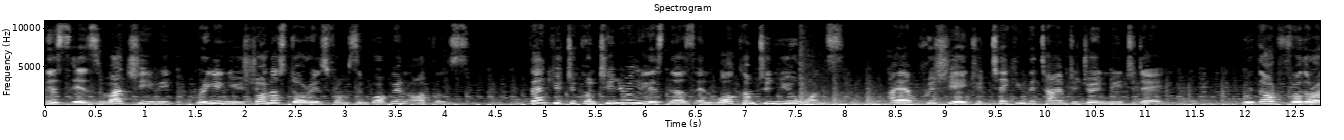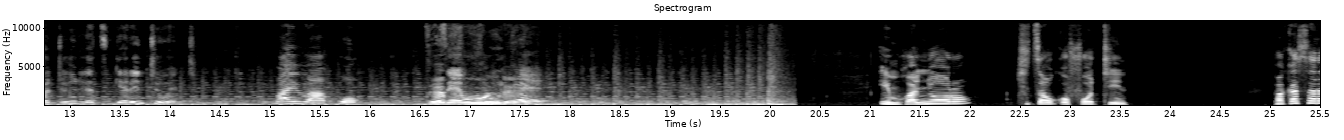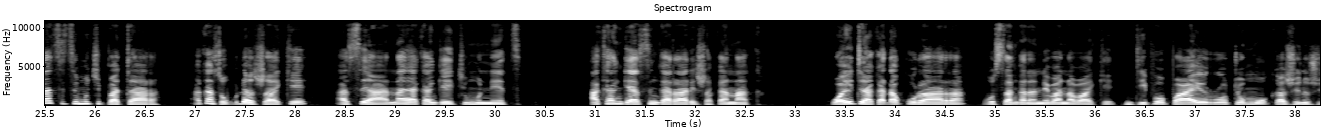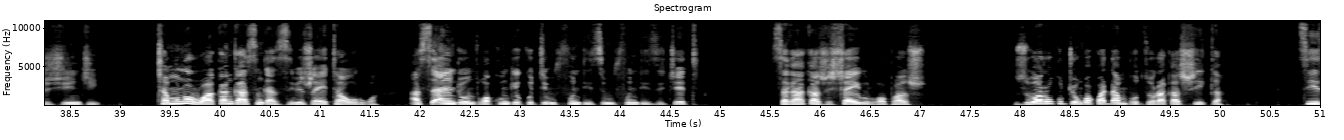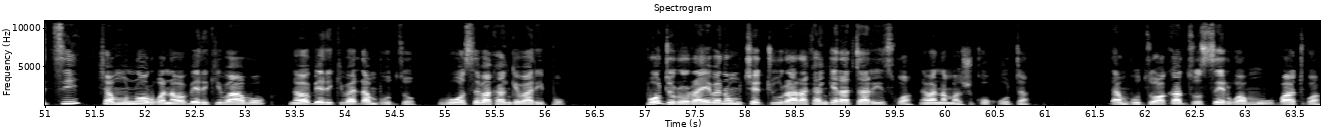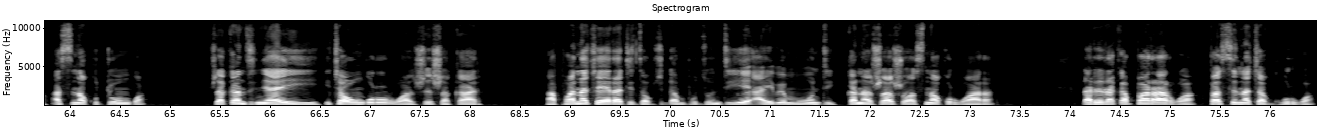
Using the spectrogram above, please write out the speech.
This is Vachivi bringing you Shona stories from Zimbabwean authors. Thank you to continuing listeners and welcome to new ones. I appreciate you taking the time to join me today. Without further ado, let's get into it. Bye, Vapo. Zefunde. imbwa nyoro chitsauko 14 pakasara tsitsi muchipatara akazobuda zvake asi hana yakanga ichimunetsa. Akanga asingarari zvakanaka. Waiti akada kurara vosangana nevana vake ndipo paairotomoka zvinhu zvizhinji. Chamunorwa akanga asingazivi zvaitaurwa asi aindonzwa kunge kuti mufundisi mufundisi chete. Saka akazvishayirwa kwazvo. Zuva rokutongwa kwadambudzo rakasvika. Tsitsi chamunorwa navabereki vavo navabereki vadambudzo vose vakange varipo bhodhoro raiva nomuchetura rakange ratariswa navana mazvikokota. Dambudzo akadzoserwa muubatwa asina kutongwa. Zvakanzi nyaya iyi ichaongororwazve zvakare. Hapana chairatidza kuti dambudzo ndiye aive mhondi kana zvazvo asina kurwara. Dare rakapararwa pasina chagurwa.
